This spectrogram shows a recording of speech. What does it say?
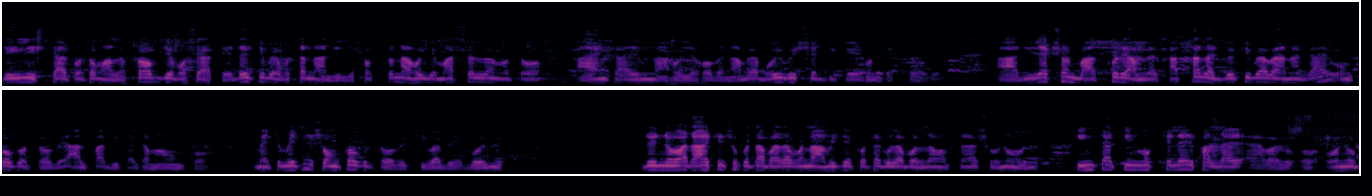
ডেইলি স্টার প্রথম আলো, সব যে বসে আছে, এদেরকে ব্যবস্থা না নিলে শক্ত না হইলে মার্শাল্লার মতো আইন কায়েম না হলে হবে না। আমরা বহির্বিশ্বের দিকে এখন দেখতে হবে। আর ইলেকশন বাদ করে আমরা সাতটা রাজ্য কীভাবে আনা যায়, অঙ্ক করতে হবে। আলফা, বিটা, গামা অঙ্ক। ম্যাথমেটিক্স অঙ্ক করতে হবে কীভাবে? বহির্বিশ্ব ধন্যবাদ, আর কিছু কথা বাড়াবো না। আমি যে কথাগুলো বললাম, আপনারা শুনুন। তিনটা তিন মক্কেলের পাল্লায়, আবার অনুপ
